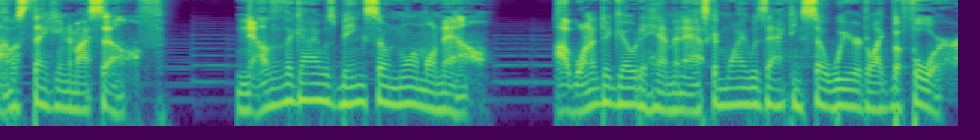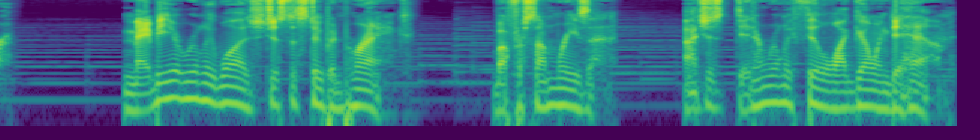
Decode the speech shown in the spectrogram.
I was thinking to myself, Now that the guy was being so normal now, I wanted to go to him and ask him why he was acting so weird like before. Maybe it really was just a stupid prank, but for some reason, I just didn't really feel like going to him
